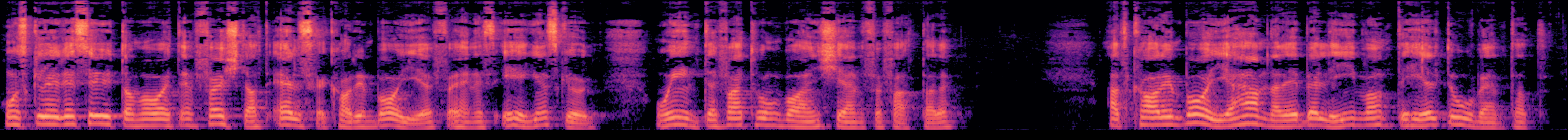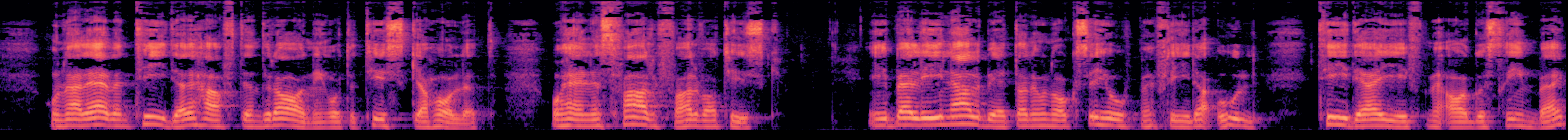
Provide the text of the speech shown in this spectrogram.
Hon skulle dessutom ha varit den första att älska Karin Boye för hennes egen skull och inte för att hon var en känd författare. Att Karin Boye hamnade i Berlin var inte helt oväntat. Hon hade även tidigare haft en dragning åt det tyska hållet och hennes farfar var tysk. I Berlin arbetade hon också ihop med Frida Ull, tidigare gift med August Strindberg.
